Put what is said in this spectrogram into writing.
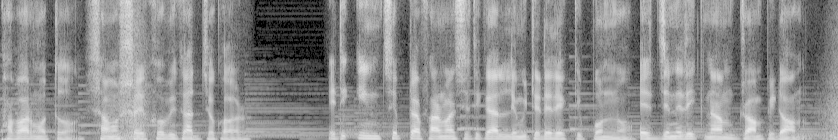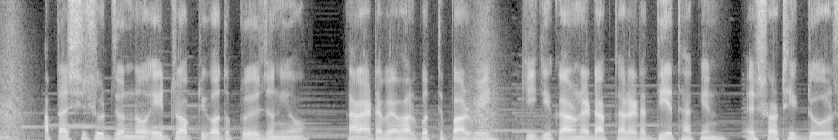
ফাঁপার মতো সমস্যায় খুবই কার্যকর। এটি ইনসেপ্টা ফার্মাসিউটিক্যাল লিমিটেডের একটি পণ্য। এর জেনেরিক নাম ড্রম্পিডম। আপনার শিশুর জন্য এই ড্রপটি কত প্রয়োজনীয়? কারা এটা ব্যবহার করতে পারবে? কী কী কারণে ডাক্তার এটা দিয়ে থাকেন? এর সঠিক ডোজ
